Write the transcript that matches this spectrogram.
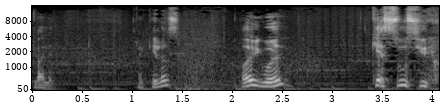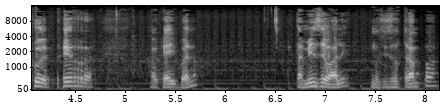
Vale. Tranquilos. ¡Ay, güey! ¡Qué sucio, hijo de perra! Ok, bueno. También se vale. Nos hizo trampa.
